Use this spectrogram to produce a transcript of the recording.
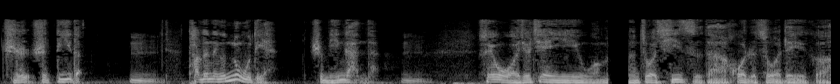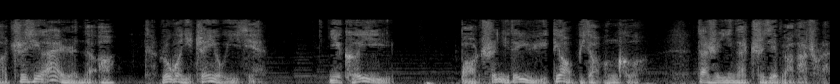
值是低的，嗯他的那个怒点是敏感的。嗯所以我就建议我们做妻子的或者做这个知心爱人的啊，如果你真有意见，你可以保持你的语调比较温和，但是应该直接表达出来。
